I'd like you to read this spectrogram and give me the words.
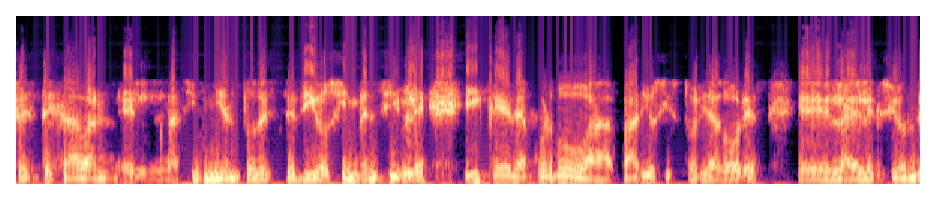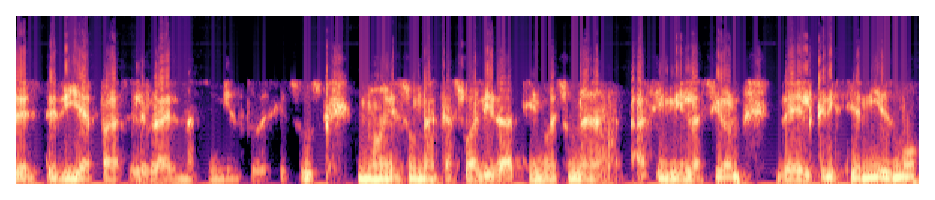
festejaban el nacimiento de este Dios invencible y que de acuerdo a varios historiadores eh, la elección de este día para celebrar el nacimiento de Jesús no es una casualidad sino es una asimilación del cristianismo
